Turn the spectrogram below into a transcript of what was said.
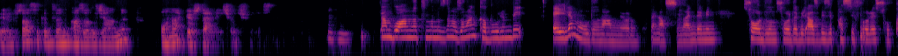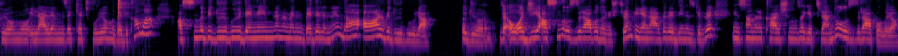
ve ruhsal sıkıntıların azalacağını ona göstermeye çalışıyoruz. Hocam bu anlatımınızdan o zaman kabulün bir eylem olduğunu anlıyorum ben aslında. Hani demin sorduğum soruda biraz bizi pasif role sokuyor mu, ilerlememize ket vuruyor mu dedik ama aslında bir duyguyu deneyimlememenin bedelini daha ağır bir duyguyla ödüyorum. Ve o acıyı aslında ızdıraba dönüştürüyorum ki genelde dediğiniz gibi insanları karşımıza getiren de o ızdırap oluyor.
